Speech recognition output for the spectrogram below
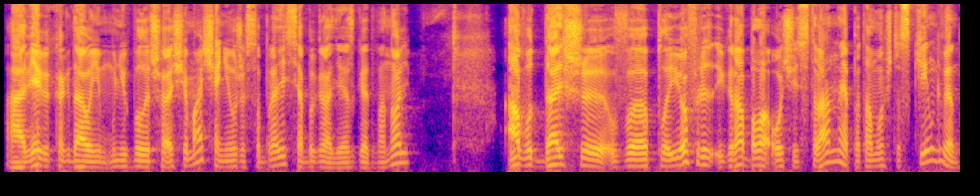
А Вега, когда у них был решающий матч, они уже собрались и обыграли SG 2-0. А вот дальше в плей-офф игра была очень странная, потому что с Кингвин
